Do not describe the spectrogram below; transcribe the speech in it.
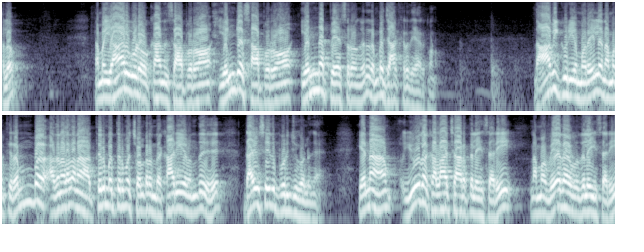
ஹலோ? நம்ம யார் கூட உட்காந்து சாப்பிட்றோம் எங்கே சாப்பிட்றோம் என்ன பேசுகிறோங்கிறது ரொம்ப ஜாக்கிரதையாக இருக்கணும். இந்த ஆவிக்குரிய முறையில் நமக்கு ரொம்ப அதனால தான் நான் திரும்ப திரும்ப சொல்கிற இந்த காரியம் வந்து தயவு செய்து புரிஞ்சுக்கொள்ளுங்க. ஏன்னா யூத கலாச்சாரத்திலையும் சரி நம்ம வேத இதுலையும் சரி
